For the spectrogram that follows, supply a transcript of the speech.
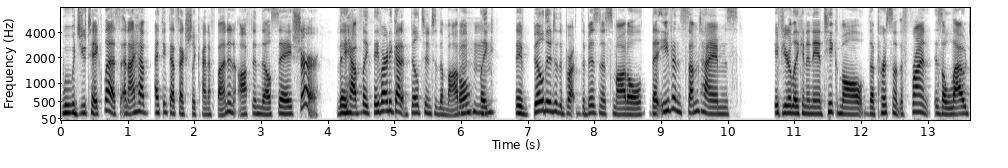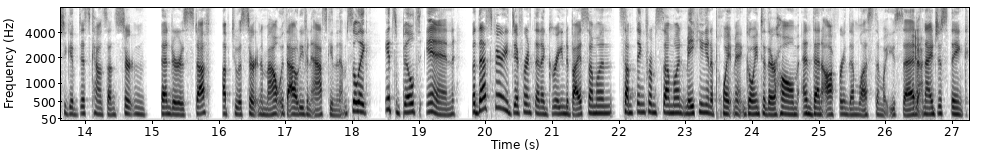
would you take less? And I have, I think that's actually kind of fun. And often they'll say, sure. They have like, they've already got it built into the model. Mm-hmm. Like they've built into the the business model that even sometimes if you're like in an antique mall, the person at the front is allowed to give discounts on certain vendors' stuff up to a certain amount without even asking them. So like it's built in, but that's very different than agreeing to buy someone something from someone, making an appointment, going to their home, and then offering them less than what you said. Yeah. And I just think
